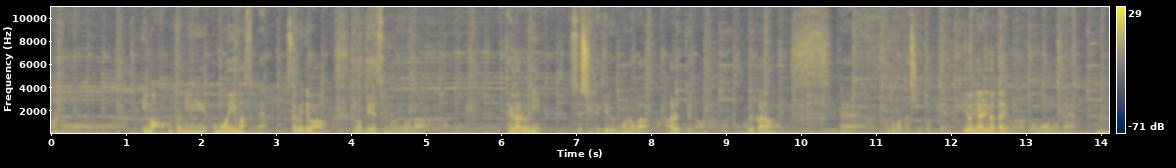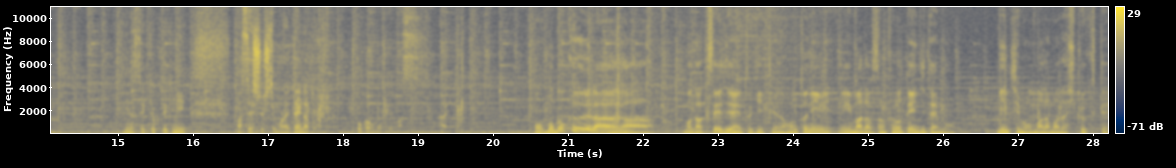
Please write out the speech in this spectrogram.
あの今本当に思いますね。そういう意味ではノビエスのようなあの手軽に摂取できるものがあるっていうのはあのこれからの、えー子どもたちにとって非常にありがたいものだと思うので、うんみんな積極的に、まあ、摂取してもらいたいなと。僕は思ってます。はいまあ、僕らが、まあ、学生時代の時っていうのは本当にまだそのプロテイン自体も認知もまだまだ低くて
